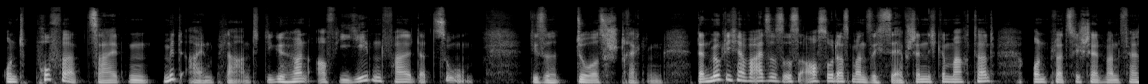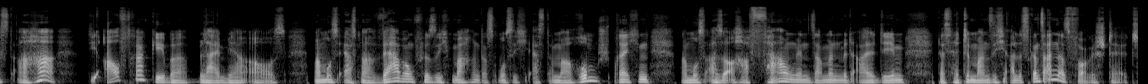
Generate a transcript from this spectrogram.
und Pufferzeiten mit einplant. Die gehören auf jeden Fall dazu diese Durststrecken. Denn möglicherweise ist es auch so, dass man sich selbstständig gemacht hat und plötzlich stellt man fest, aha, die Auftraggeber bleiben ja aus. Man muss erstmal Werbung für sich machen, das muss sich erst einmal rumsprechen, man muss also auch Erfahrungen sammeln mit all dem. Das hätte man sich alles ganz anders vorgestellt.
